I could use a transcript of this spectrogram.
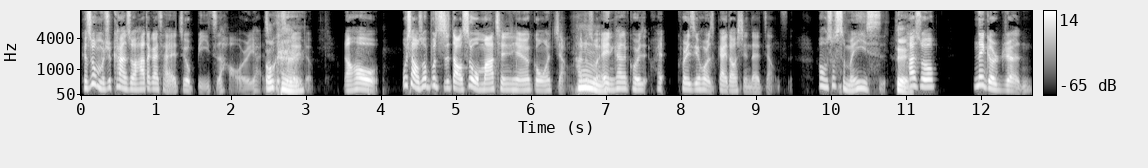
可是我们去看的时候，他大概才只有鼻子好而已，还是之类的。然后我小时候不知道，是我妈前几天就跟我讲，她就说：“哎、嗯欸，你看 crazy crazy horse 盖到现在这样子。”然后我说：“什么意思？”对，他说：“那个人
